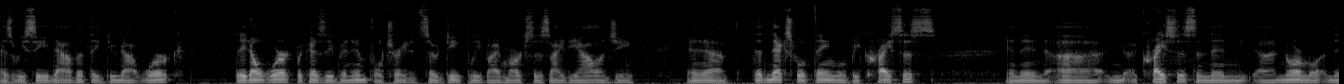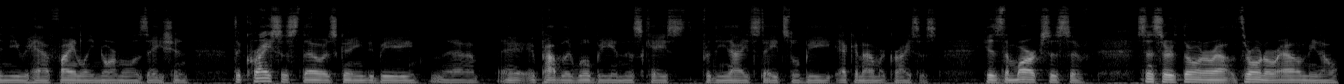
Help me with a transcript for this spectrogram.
as we see now that they do not work. They don't work because they've been infiltrated so deeply by Marxist ideology. And uh, the next thing will be crisis, and then uh, crisis, and then normal, and then you have finally normalization. The crisis, though, is going to be, uh, it probably will be in this case for the United States, it'll be economic crisis. Because the Marxists have, since they're throwing around, throwing around, you know,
